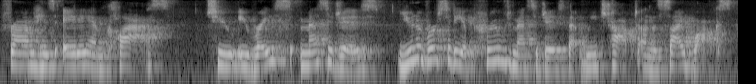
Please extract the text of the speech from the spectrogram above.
from his 8 a.m. class to erase messages, university approved messages that we chalked on the sidewalks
